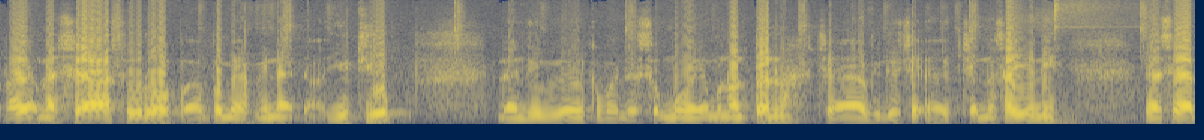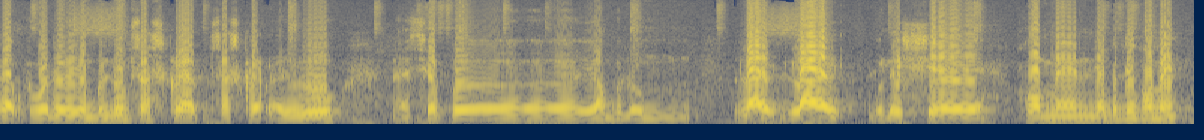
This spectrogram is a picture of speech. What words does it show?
rakyat Malaysia seluruh uh, peminat-peminat uh, YouTube dan juga kepada semua yang menonton lah video channel saya ni. Dan saya harap kepada yang belum subscribe subscribe lah dulu. Dan siapa yang belum like like boleh share komen. Yang penting komen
